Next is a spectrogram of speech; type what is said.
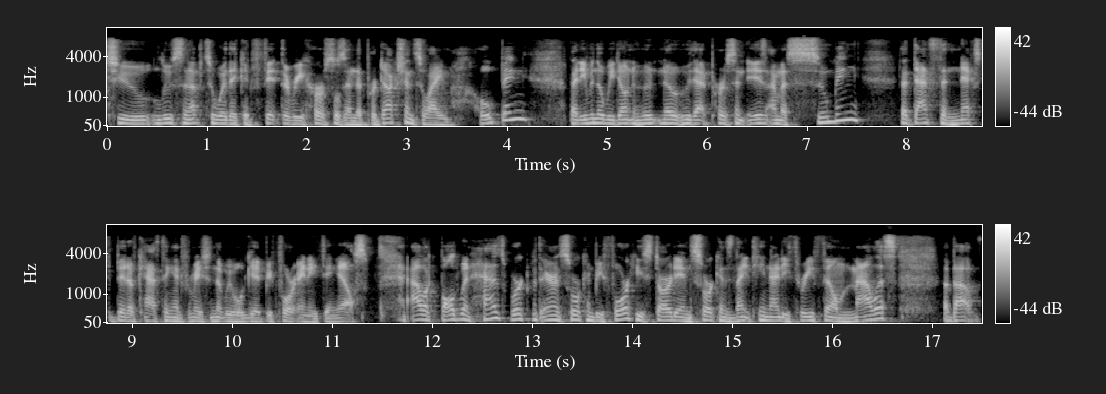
to loosen up to where they could fit the rehearsals and the production. So I'm hoping that even though we don't know who that person is, I'm assuming that that's the next bit of casting information that we will get before anything else. Alec Baldwin has worked with Aaron Sorkin before. He starred in Sorkin's 1993 film Malice about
